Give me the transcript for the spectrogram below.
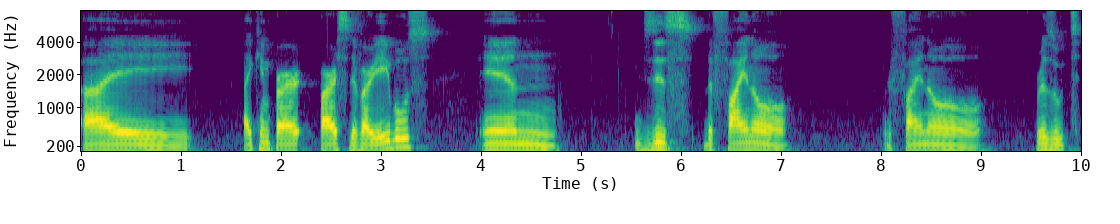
I, I can par parse the variables and this is the final, the final result.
